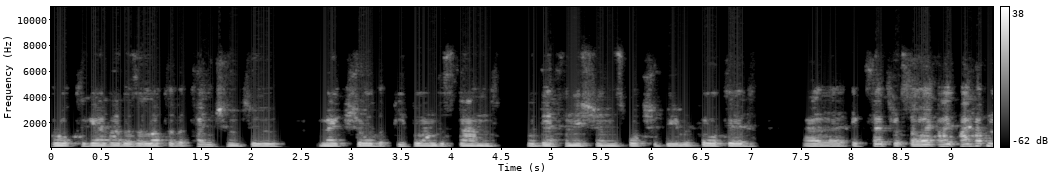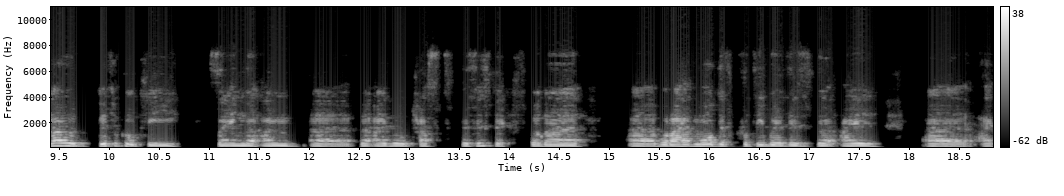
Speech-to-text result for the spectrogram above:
brought together. There's a lot of attention to make sure that people understand the definitions, what should be reported, uh, etc. So I, I, I, have no difficulty saying that I'm uh, that I will trust statistics. What I uh, what I have more difficulty with is that I, uh, I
